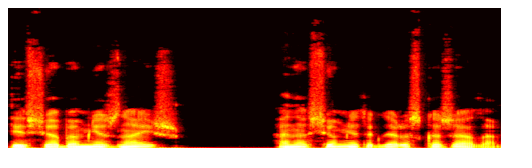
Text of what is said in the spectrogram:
Ты все обо мне знаешь? Она все мне тогда рассказала.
